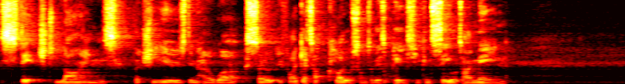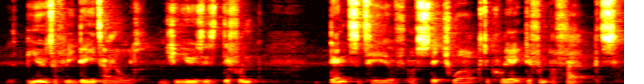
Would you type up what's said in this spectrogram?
stitched lines that she used in her work. So if I get up close onto this piece, you can see what I mean. It's beautifully detailed, and she uses different density of, of stitch work to create different effects.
